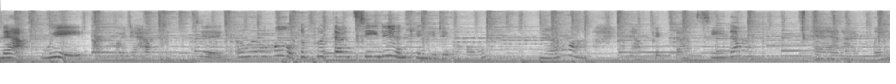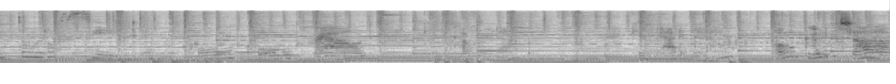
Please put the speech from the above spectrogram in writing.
Now, we are going to have to dig a little hole to put that seed in. Can you dig a hole? Yeah. Now pick that seed up and I plant a little seed in the cold, cold ground. Can you cover it up? Can you pat it down? Oh, good job.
